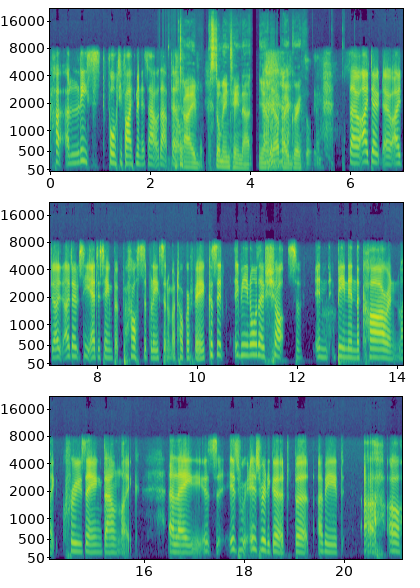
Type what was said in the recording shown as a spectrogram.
cut at least forty-five minutes out of that film. I still maintain that. Yeah, Yep. I agree. So I don't know. I don't. I don't see editing, but possibly cinematography, because it. I mean, all those shots of in being in the car and like cruising down like LA is is is really good. But I mean, uh, oh,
